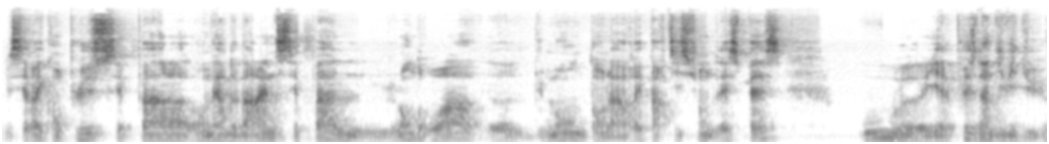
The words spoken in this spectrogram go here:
Mais c'est vrai qu'en plus, c'est pas en mer de Barents, c'est pas l'endroit euh, du monde dans la répartition de l'espèce où euh, il y a le plus d'individus.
